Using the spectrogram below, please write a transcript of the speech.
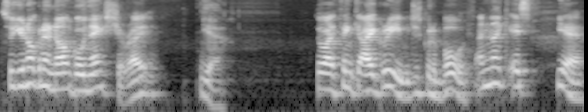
so you're not going to not go next year, right? Yeah. So I think I agree. We just go to both, and like it's yeah,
